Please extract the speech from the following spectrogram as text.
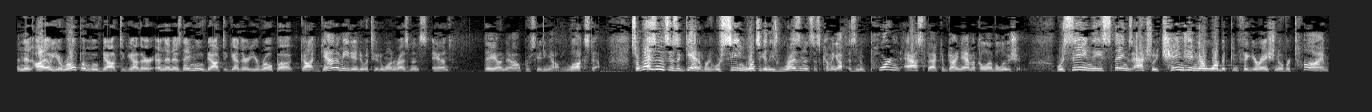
and then Io Europa moved out together, and then as they moved out together, Europa got Ganymede into a two to one resonance, and they are now proceeding out in lockstep. So resonances, again, we're, we're seeing once again these resonances coming up as an important aspect of dynamical evolution. We're seeing these things actually changing their orbit configuration over time,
